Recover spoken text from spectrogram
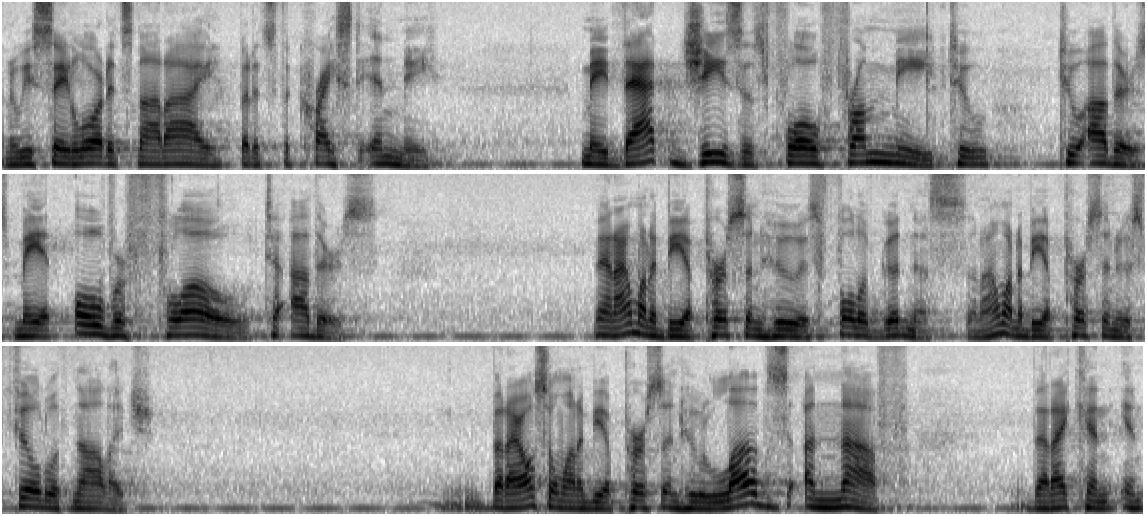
and we say, Lord, it's not I, but it's the Christ in me, may that Jesus flow from me to, to others. May it overflow to others. Man, I want to be a person who is full of goodness, and I want to be a person who is filled with knowledge but I also want to be a person who loves enough that I can in,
